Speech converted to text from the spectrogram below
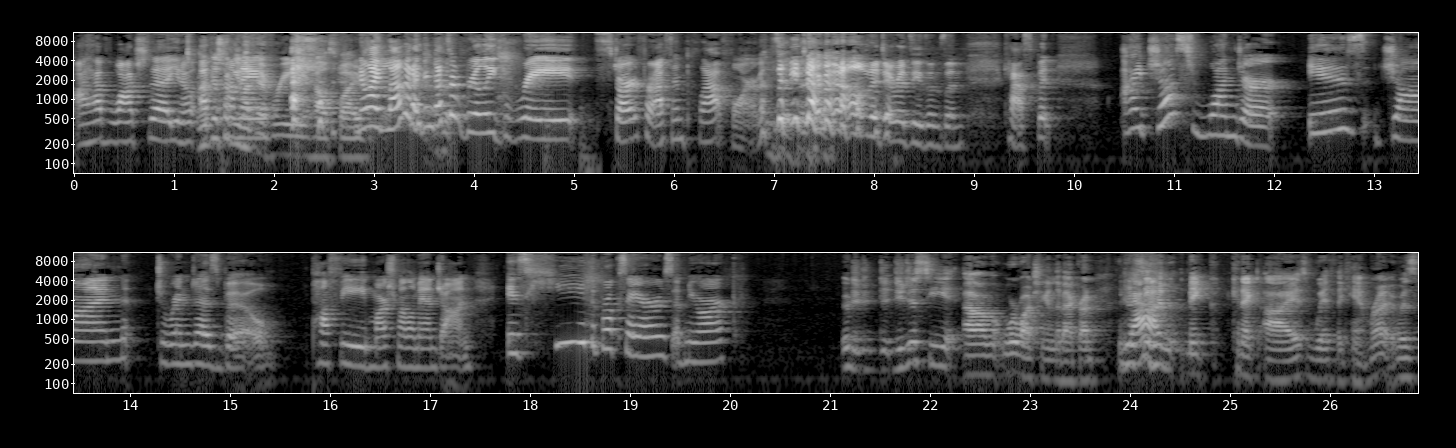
I have watched the, you know, I'm just talking about every housewife. no, I love it. I think that's a really great start for us in platform as we talk about all of the different seasons and casts. But I just wonder is John Dorinda's boo, Puffy Marshmallow Man John, is he the Brooks Ayers of New York? Did, did, did you just see? Um, we're watching in the background. Did you Yeah. see him make connect eyes with the camera? It was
